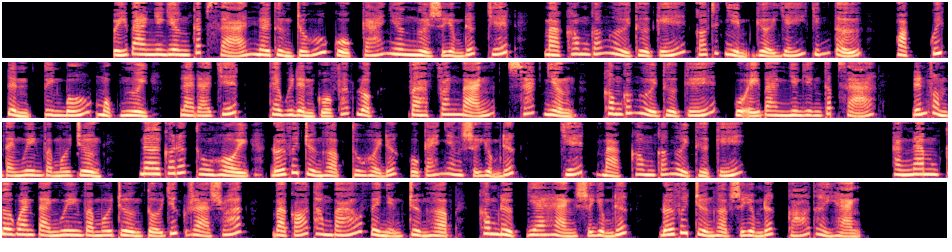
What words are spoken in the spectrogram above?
Ủy ban Nhân dân cấp xã nơi thường trú của cá nhân người sử dụng đất chết mà không có người thừa kế có trách nhiệm gửi giấy chứng tử hoặc quyết định tuyên bố một người là đã chết theo quy định của pháp luật và văn bản xác nhận không có người thừa kế của Ủy ban Nhân dân cấp xã đến phòng tài nguyên và môi trường, nơi có đất thu hồi đối với trường hợp thu hồi đất của cá nhân sử dụng đất, chết mà không có người thừa kế. Hàng năm, cơ quan tài nguyên và môi trường tổ chức rà soát và có thông báo về những trường hợp không được gia hạn sử dụng đất đối với trường hợp sử dụng đất có thời hạn.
